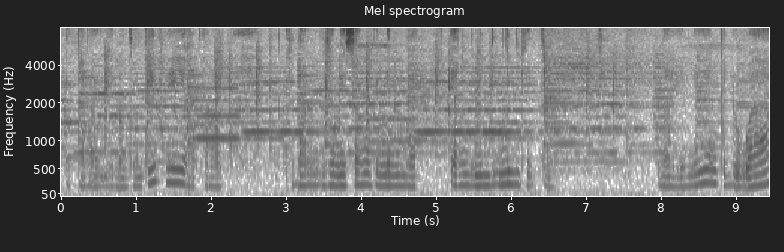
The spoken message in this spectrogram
kita lagi nonton TV atau sedang iseng-iseng pengen buat yang dingin-dingin gitu. Nah ini yang kedua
